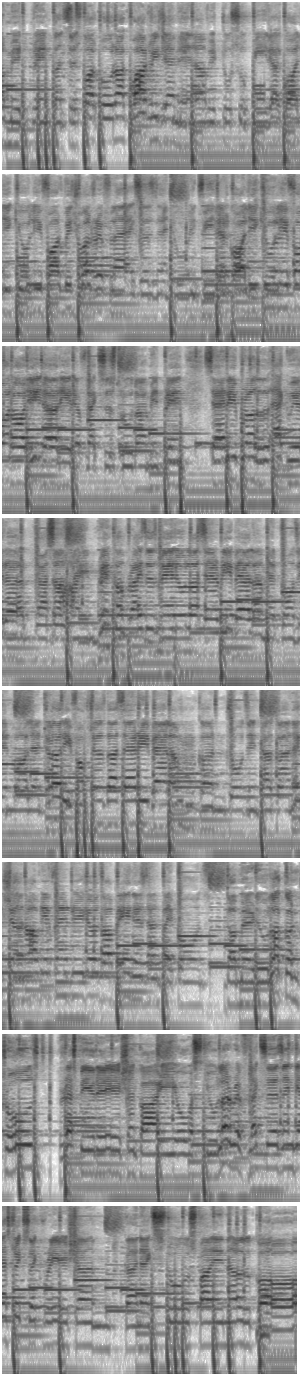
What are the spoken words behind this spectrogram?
The midbrain consists corpora quadrigemina with two superior colliculi for visual reflexes and two inferior colliculi for auditory reflexes through the midbrain. Cerebral The medulla controls respiration, cardiovascular reflexes, and gastric secretion. Connects to spinal cord.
